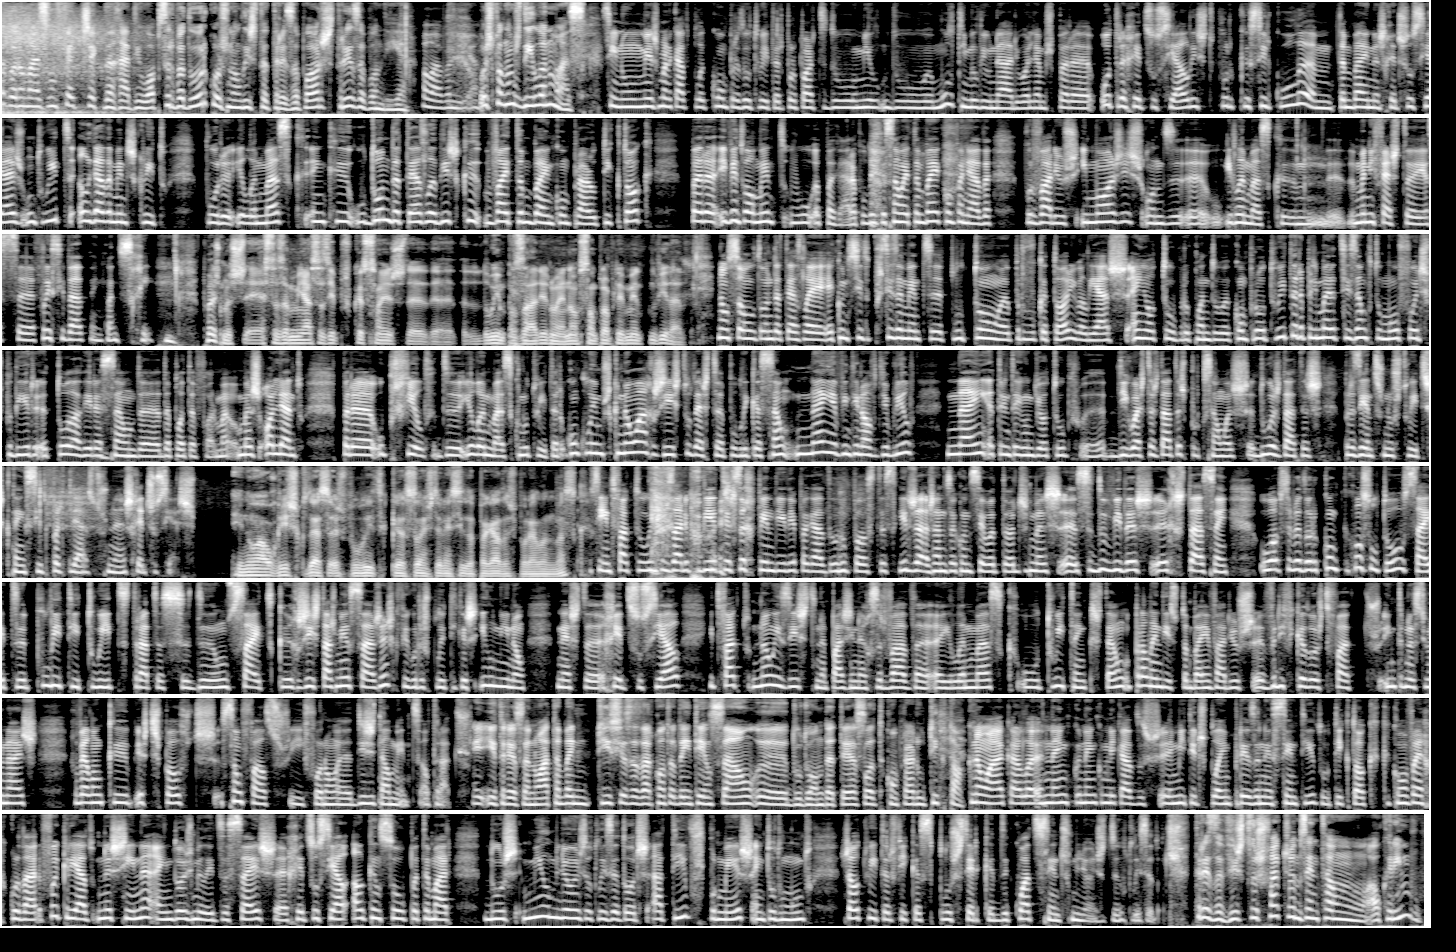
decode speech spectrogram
agora mais um fact-check da Rádio Observador com a jornalista Teresa Borges. Teresa, bom dia. Olá, bom dia. Hoje falamos de Elon Musk. Sim, num mês marcado pela compra do Twitter por parte do, do multimilionário, olhamos para outra rede social, isto porque circula hum, também nas redes sociais um tweet alegadamente escrito por Elon Musk em que o dono da Tesla diz que vai também comprar o TikTok para eventualmente o apagar. A publicação é também acompanhada por vários emojis onde uh, Elon Musk uh, manifesta essa felicidade enquanto se ri. Pois, mas estas ameaças e provocações de, de, do empresário não, é? não são propriamente novidade. Não são. O dono da Tesla é, é conhecido precisamente pelo tom uh, provocatório. Aliás, em outubro, quando comprou o Twitter, a primeira decisão que tomou foi despedir toda a direção da, da plataforma. Mas olhando para o perfil de Elon Musk no Twitter, concluímos que não há registro desta publicação nem nem a 29 de abril, nem a 31 de outubro. Uh, digo estas datas porque são as duas datas presentes nos tweets que têm sido partilhados nas redes sociais. E não há o risco dessas publicações terem sido apagadas por Elon Musk? Sim, de facto, o empresário podia ter-se arrependido e apagado o post a seguir, já, já nos aconteceu a todos, mas uh, se dúvidas uh, restassem, o observador con consultou o site PolitiTweet. Trata-se de um site que registra as mensagens que figuras políticas eliminam nesta rede social e, de facto, não existe na página reservada a Elon Musk o tweet em questão. Para além disso, também vários uh, verificadores de factos internacionais revelam que estes posts são falsos e foram uh, digitalmente alterados. E, e Teresa, não há também notícias a dar conta da intenção uh, do dono da Tesla de comprar o TikTok? Não há, Carla, nem, nem comunicados emitidos pela empresa nesse sentido. O TikTok, que convém recordar, foi criado na China em 2016. A rede social alcançou o patamar dos mil milhões de utilizadores ativos por mês em todo o mundo. Já o Twitter fica-se pelos cerca de 400 milhões de utilizadores. Teresa, vistos os factos, vamos então ao carimbo?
